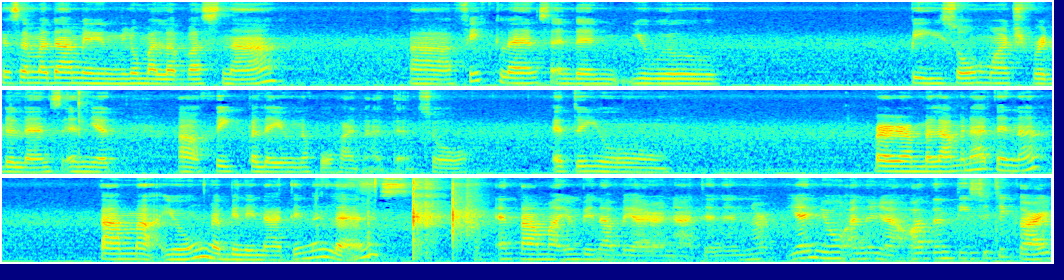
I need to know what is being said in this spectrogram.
Kasi madaming lumalabas na uh, fake lens and then you will pay so much for the lens and yet uh, fake pala yung nakuha natin. So, ito yung para malaman natin na tama yung nabili natin na lens and tama yung binabayaran natin. And yan yung ano niya, authenticity card.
